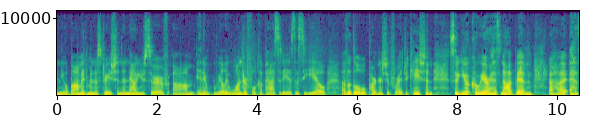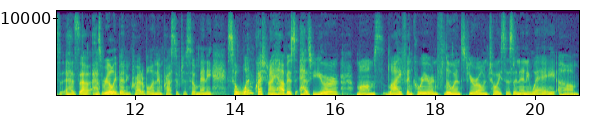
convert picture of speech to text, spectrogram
in the Obama administration, and now you serve um, in a really wonderful capacity as the CEO of the Global Partnership for Education. So your career has not been uh, has has uh, has really been incredible and impressive to so many. So one question I have is: Has your mom's life and career influenced your own choices in any way? Um,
